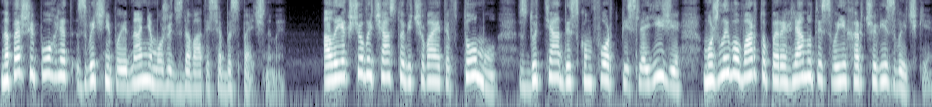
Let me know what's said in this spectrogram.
На перший погляд, звичні поєднання можуть здаватися безпечними. Але якщо ви часто відчуваєте втому, здуття, дискомфорт після їжі, можливо, варто переглянути свої харчові звички.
